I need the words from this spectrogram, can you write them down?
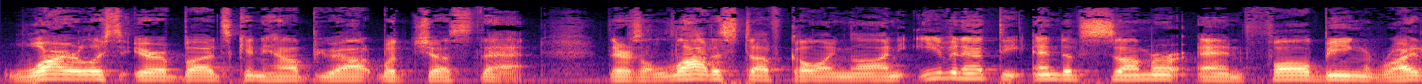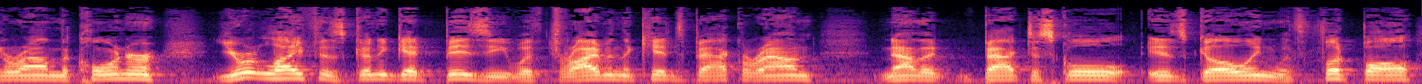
wireless earbuds can help you out with just that. There's a lot of stuff going on, even at the end of summer and fall being right around the corner. Your life is going to get busy with driving the kids back around now that back to school is going with football,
